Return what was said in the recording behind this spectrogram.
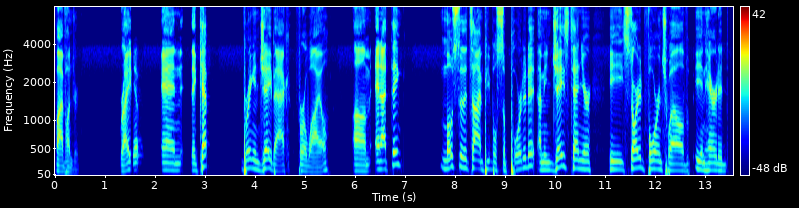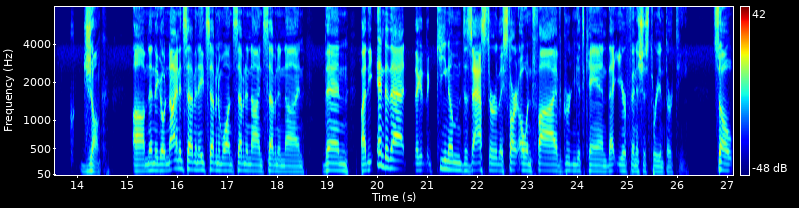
500, right? Yep. And they kept bringing Jay back for a while, um, and I think most of the time people supported it. I mean, Jay's tenure, he started four and twelve. He inherited junk. Um, then they go nine and seven, eight, seven and one, seven and nine, seven and nine. Then by the end of that, the, the Keenum disaster, they start zero and five. Gruden gets canned. That year finishes three and thirteen. So,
